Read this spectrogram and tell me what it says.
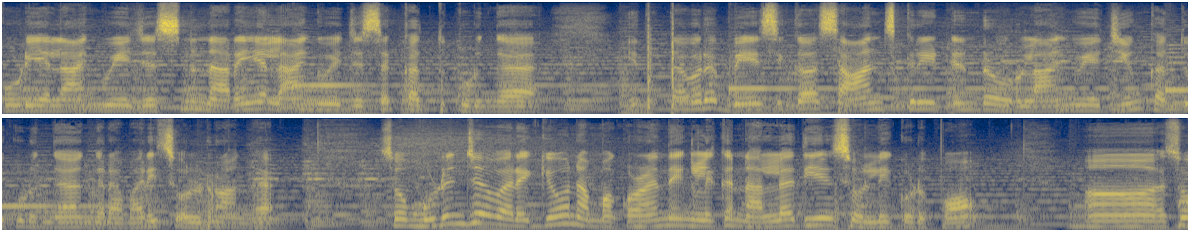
கூடிய லாங்குவேஜஸ்னு நிறைய லாங்குவேஜஸை கற்றுக் கொடுங்க. இது தவிர பேசிக்காக சான்ஸ்கிரிட்ன்ற ஒரு லாங்குவேஜையும் கற்றுக் கொடுங்கங்கிற மாதிரி சொல்கிறாங்க ஸோ முடிஞ்ச வரைக்கும் நம்ம குழந்தைங்களுக்கு நல்லதையே சொல்லி கொடுப்போம். ஸோ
